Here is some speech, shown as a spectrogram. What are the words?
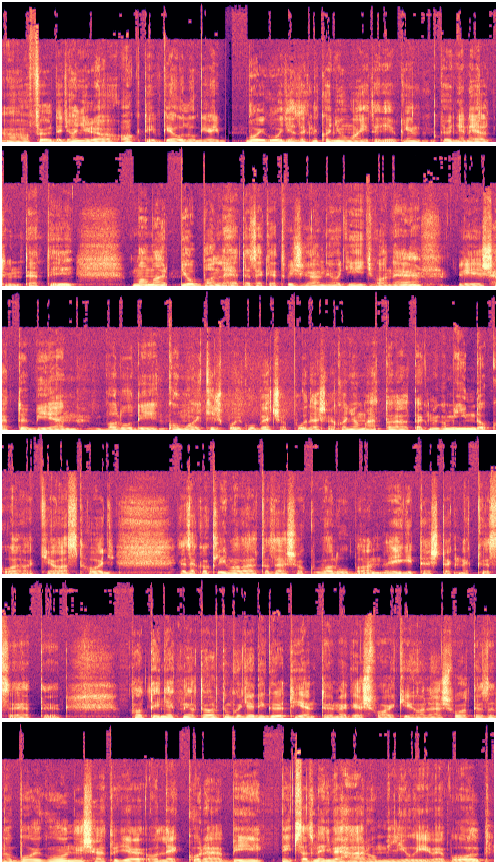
a Föld egy annyira aktív geológiai bolygó, hogy ezeknek a nyomait egyébként könnyen eltünteti. Ma már jobban lehet ezeket vizsgálni, hogy így van-e, és hát több ilyen valódi komoly kisbolygó becsapódásnak a nyomát találták meg, ami indokolhatja azt, hogy ezek a klímaváltozások valóban égitesteknek köszönhetők. Ha a tényeknél tartunk, hogy eddig öt ilyen tömeges fajkihalás volt ezen a bolygón, és hát ugye a legkorábbi 443 millió éve volt,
